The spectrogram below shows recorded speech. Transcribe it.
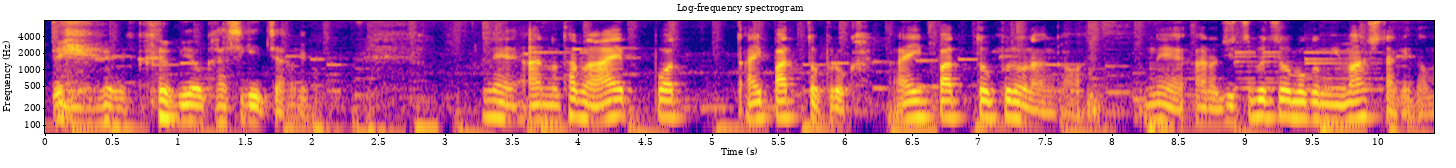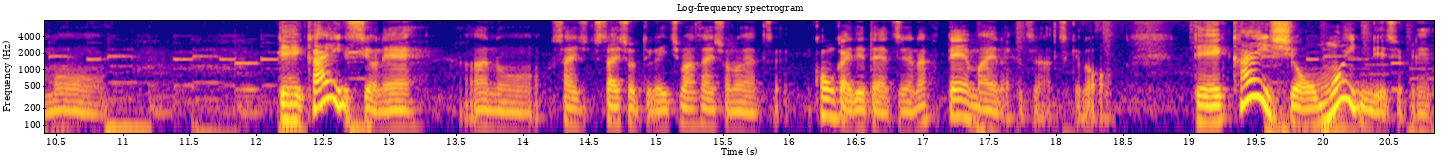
っていう首をかしげちゃうねあの多分 iPod iPad Pro か。iPad Pro なんかはねあの実物を僕見ましたけどもでかいですよね。あの最最初っていうか一番最初のやつ。今回出たやつじゃなくて前のやつなんですけどでかいし重いんですよね。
